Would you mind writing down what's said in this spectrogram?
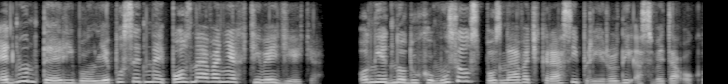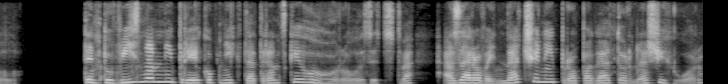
Edmund Terry bol neposedné poznávania chtivé dieťa. On jednoducho musel spoznávať krásy prírody a sveta okolo. Tento významný priekopník tatranského horolezectva a zároveň nadšený propagátor našich hôr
